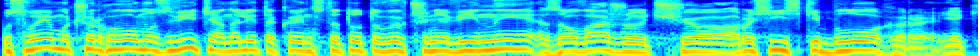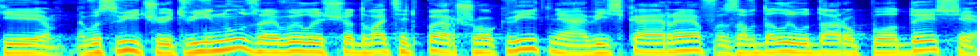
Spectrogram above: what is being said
У своєму черговому звіті аналітики інституту вивчення війни зауважують, що російські блогери, які висвічують війну, заявили, що 21 квітня війська РФ завдали удару по Одесі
